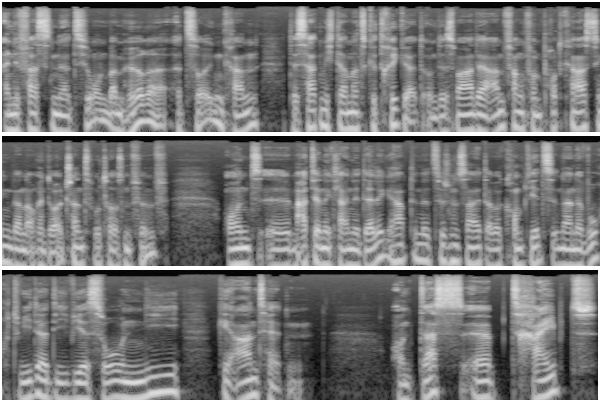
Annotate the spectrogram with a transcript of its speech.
eine Faszination beim Hörer erzeugen kann, das hat mich damals getriggert. Und das war der Anfang von Podcasting dann auch in Deutschland 2005. Und äh, hat ja eine kleine Delle gehabt in der Zwischenzeit, aber kommt jetzt in einer Wucht wieder, die wir so nie geahnt hätten. Und das äh, treibt,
